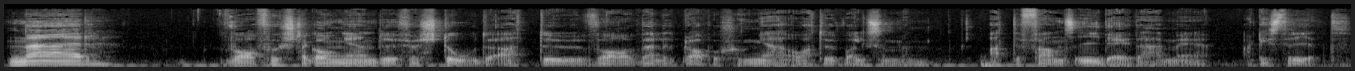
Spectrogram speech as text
När var första gången du förstod att du var väldigt bra på att sjunga och att, du var liksom en, att det fanns i dig det här med artisteriet?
